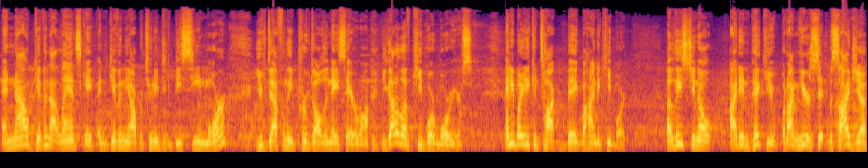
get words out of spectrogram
And now, given that landscape and given the opportunity to be seen more, you've definitely proved all the naysayer wrong. You gotta love keyboard warriors. Anybody can talk big behind a keyboard. At least you know I didn't pick you, but I'm here sitting beside you,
